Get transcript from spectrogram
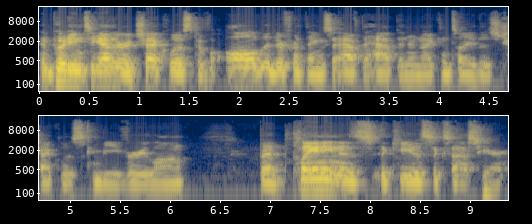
and putting together a checklist of all the different things that have to happen. And I can tell you those checklists can be very long. But planning is the key to success here.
